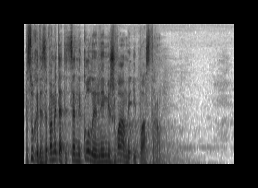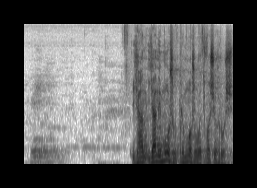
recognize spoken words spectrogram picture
Послухайте, запам'ятайте, це ніколи не між вами і пастором. Я, я не можу примножувати ваші гроші.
